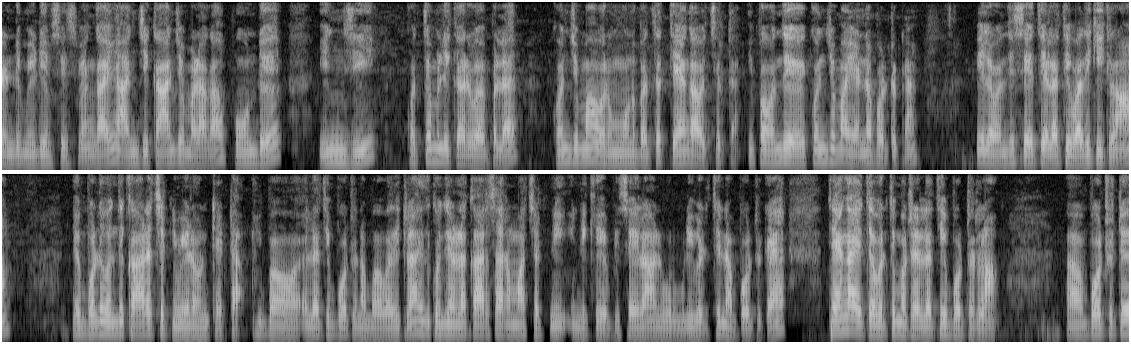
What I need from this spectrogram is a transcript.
ரெண்டு மீடியம் சைஸ் வெங்காயம் அஞ்சு காஞ்ச மிளகாய் பூண்டு இஞ்சி கொத்தமல்லி கருவேப்பிலை கொஞ்சமாக ஒரு மூணு பத்தை தேங்காய் வச்சுருக்கேன். இப்போ வந்து கொஞ்சமாக எண்ணெய் போட்டிருக்கேன். இதில் வந்து சேர்த்து எல்லாத்தையும் வதக்கிக்கலாம். என் பொண்ணு வந்து கார சட்னி வேணும்னு கேட்டா. இப்போ எல்லாத்தையும் போட்டு நம்ம வதக்கலாம். இது கொஞ்சம் நல்லா காரசாரமாக சட்னி இன்றைக்கி எப்படி செய்யலாம்னு ஒரு முடிவு எடுத்து நான் போட்டிருக்கேன். தேங்காயை தவிர்த்து மற்ற எல்லாத்தையும் போட்டுடலாம். போட்டுட்டு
